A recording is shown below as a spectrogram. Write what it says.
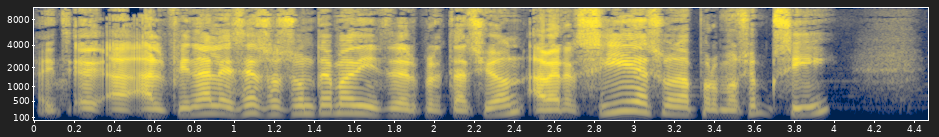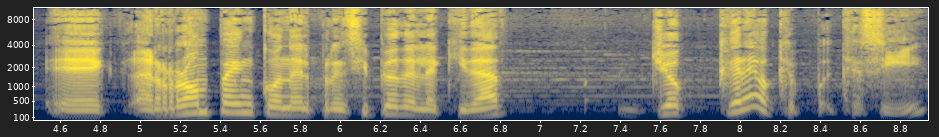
Eh, al final es eso, es un tema de interpretación. A ver, sí es una promoción, sí. Eh, rompen con el principio de la equidad. Yo creo que, que sí.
